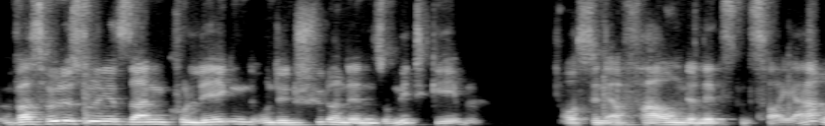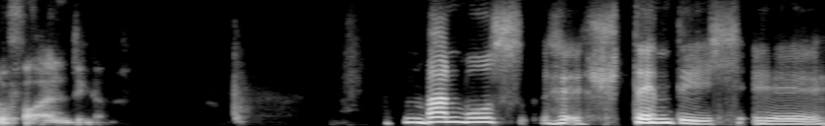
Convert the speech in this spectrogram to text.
Was würdest du jetzt deinen Kollegen und den Schülern denn so mitgeben? Aus den Erfahrungen der letzten zwei Jahre vor allen Dingen? Man muss äh, ständig, äh,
